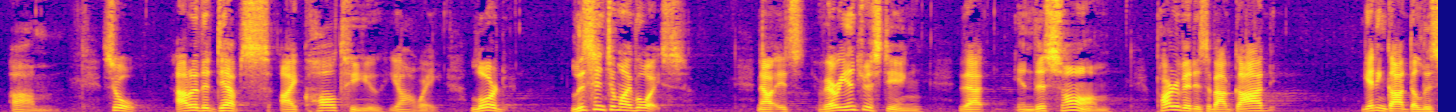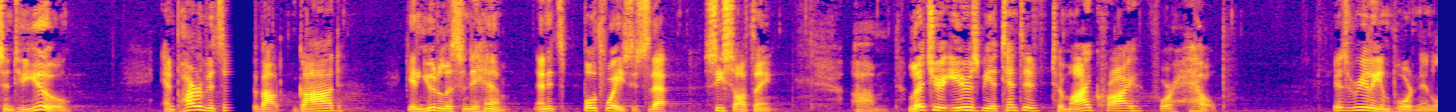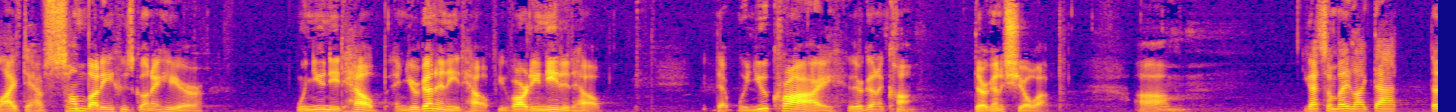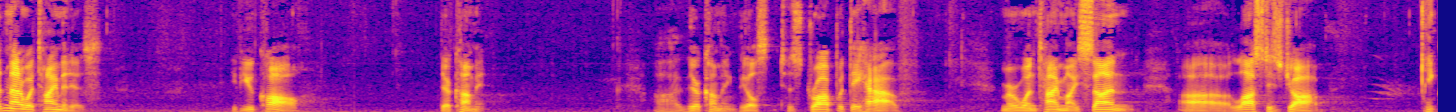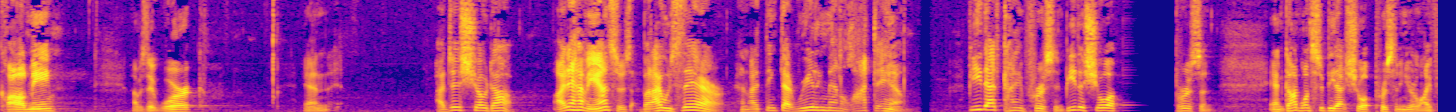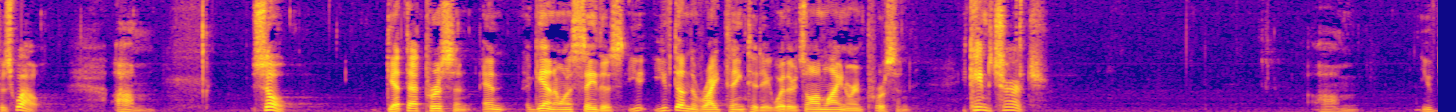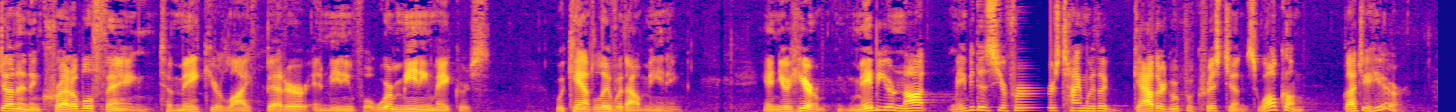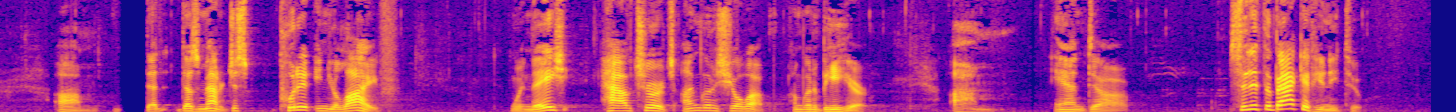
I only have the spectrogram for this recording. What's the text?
Um, so, out of the depths, I call to you, Yahweh. Lord, listen to my voice. Now, it's very interesting that in this psalm, part of it is about God, getting God to listen to you, and part of it's about God getting you to listen to Him. And it's both ways, it's that seesaw thing. Um, Let your ears be attentive to my cry for help. It's really important in life to have somebody who's going to hear when you need help, and you're going to need help. You've already needed help. That when you cry, they're going to come, they're going to show up. Um, you got somebody like that? Doesn't matter what time it is. If you call, they're coming. Uh, they're coming. They'll just drop what they have. Remember one time my son uh, lost his job. He called me. I was at work, and I just showed up. I didn't have any answers, but I was there, and I think that really meant a lot to him. Be that kind of person. Be the show up person. And God wants to be that show up person in your life as well. Um, so, get that person. And again, I want to say this you, have done the right thing today, whether it's online or in person. You came to church. Um, you've done an incredible thing to make your life better and meaningful. We're meaning makers. We can't live without meaning. And you're here. Maybe you're not, maybe this is your first time with a gathered group of Christians. Welcome. Glad you're here. Um, that doesn't matter. Just put it in your life. When they have church, I'm going to show up. I'm going to be here. Um, and uh, sit at the back if you need to.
